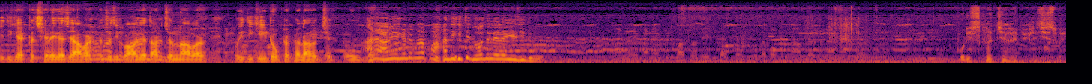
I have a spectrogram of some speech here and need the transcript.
এইদিকে একটা ছেড়ে গেছে আবারটা যদি পাওয়া যায় তার জন্য আবার ওই দিকেই টোপটা ফেলা হচ্ছে। আমি এখানে পুরো পা দিয়েছি ধরতে লেগে গেছি তো। পরিষ্কার জায়গায় ফেলেছিস ভাই।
